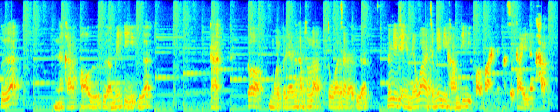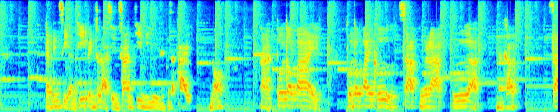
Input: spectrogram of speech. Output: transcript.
เอือนะครับอเอือเอือไมตรีเอืออะก็หมดไปแล้วนะครับสำหรับตัวสระเอือนักเรียนจะเห็นได้ว่าจะไม่มีคำที่มีความหมายในภาษาไทยนะครับ แต่เป็นเสียงที่เป็นสระเสียงสั้นที่มีอยู่ในภาษาไทยเนาะ อะตัวต่อไป ตัวต่อไปคือสระเอือนะครับสระ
